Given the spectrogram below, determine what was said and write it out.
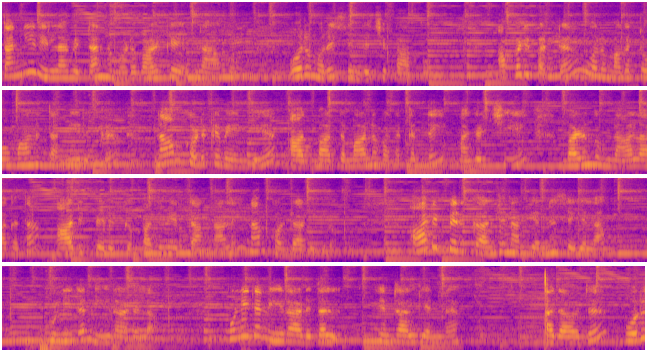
தண்ணீர் இல்லாவிட்டால் நம்மளோட வாழ்க்கை என்ன ஆகும்? ஒரு முறை சிந்திச்சு பார்ப்போம். அப்படிப்பட்ட ஒரு மகத்துவமான தண்ணீருக்கு நாம் கொடுக்க வேண்டிய ஆத்மார்த்தமான வணக்கத்தை மகிழ்ச்சியை வழங்கும் நாளாக தான் ஆடிப்பெருக்கு பதினெட்டாம் நாளை நாம் கொண்டாடுகிறோம். ஆடிப்பெருக்கு அன்று நாம் என்ன செய்யலாம்? புனித நீராடலாம். புனித நீராடுதல் என்றால் என்ன? அதாவது ஒரு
